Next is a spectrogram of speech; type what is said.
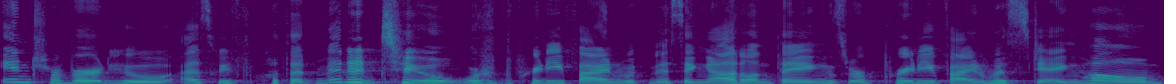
introvert who, as we've both admitted to, we're pretty fine with missing out on things, we're pretty fine with staying home.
